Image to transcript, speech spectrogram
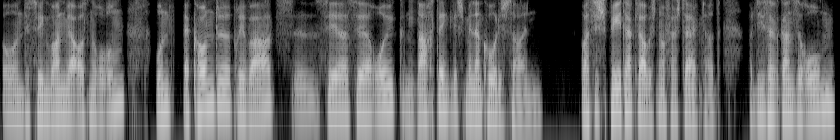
Und deswegen waren wir außen rum. Und er konnte privat äh, sehr, sehr ruhig, nachdenklich, melancholisch sein was sich später, glaube ich, noch verstärkt hat. Weil dieser ganze Ruhm,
